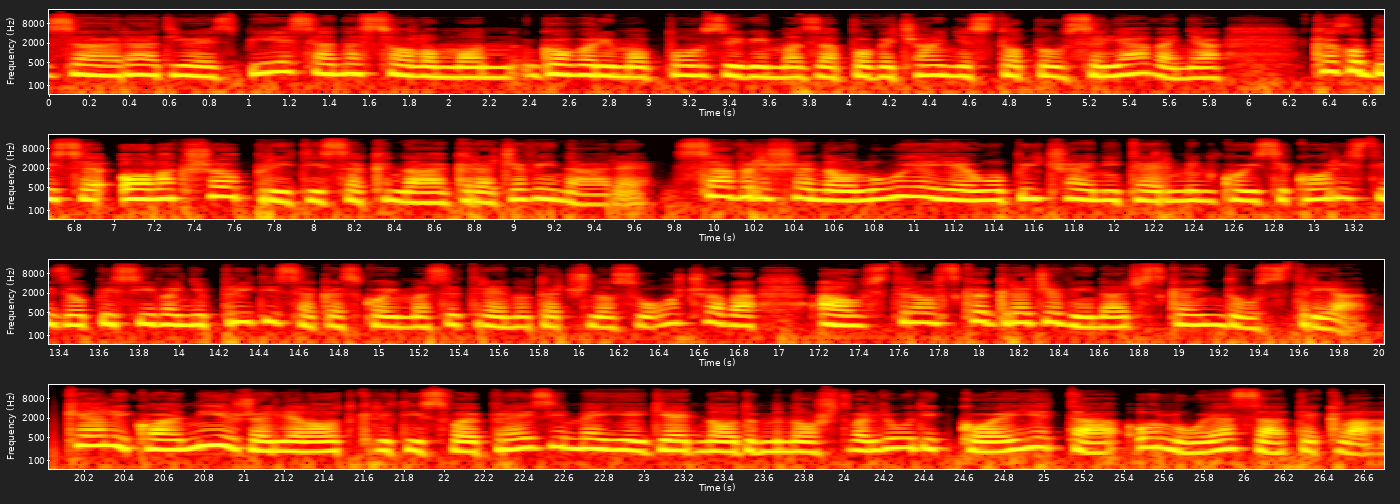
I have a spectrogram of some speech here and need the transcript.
Za radio SBS Ana Solomon govorimo o pozivima za povećanje stope useljavanja kako bi se olakšao pritisak na građevinare. Savršena oluja je uobičajeni termin koji se koristi za opisivanje pritisaka s kojima se trenutačno suočava australska građevinarska industrija. Kelly koja nije željela otkriti svoje prezime je jedna od mnoštva ljudi koje je ta oluja zatekla.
